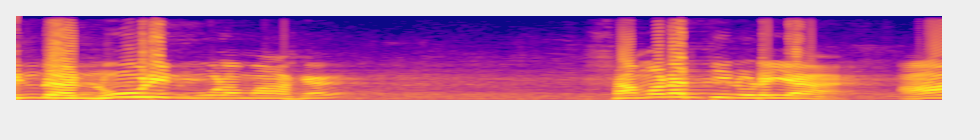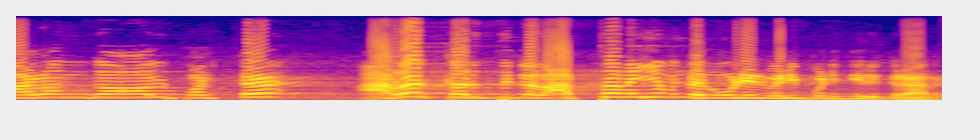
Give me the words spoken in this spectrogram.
இந்த நூலின் மூலமாக சமணத்தினுடைய ஆழங்கால் பட்ட அறக்கருத்துக்கள் அத்தனையும் இந்த நூலில் வெளிப்படுத்தி இருக்கிறார்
